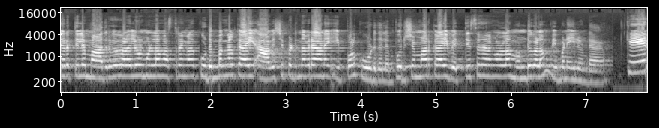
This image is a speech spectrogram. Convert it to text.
നിറത്തിലും മാതൃകകളിലുമുള്ള വസ്ത്രങ്ങൾ കുടുംബങ്ങൾക്കായി ആവശ്യപ്പെടുന്നവരാണ് ഇപ്പോൾ കൂടുതലും. പുരുഷന്മാർക്കായി വ്യത്യസ്ത നിറങ്ങളുള്ള മുണ്ടുകളും വിപണിയിലുണ്ട്. കേര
